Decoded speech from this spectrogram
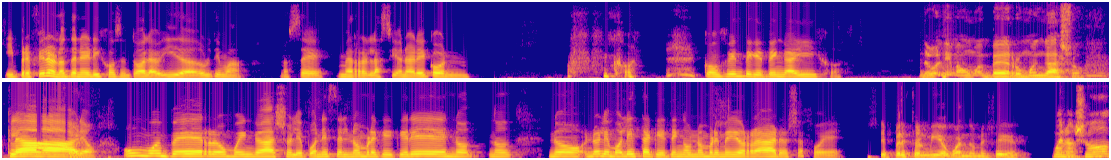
Y prefiero no tener hijos en toda la vida. De última, no sé, me relacionaré con, con, con gente que tenga hijos. De última, un buen perro, un buen gallo. Claro, un buen perro, un buen gallo, le pones el nombre que querés, no, no, no, no le molesta que tenga un nombre medio raro, ya fue. Les presto el mío cuando me llegue. Bueno, yo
